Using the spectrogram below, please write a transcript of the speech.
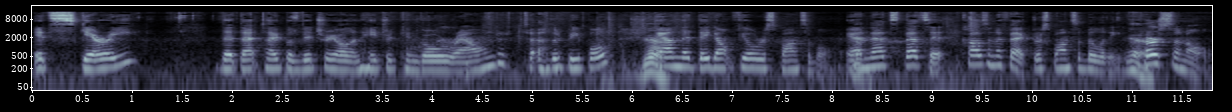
It's scary that that type of vitriol and hatred can go around to other people Yeah. and that they don't feel responsible. And that's that's it. Cause and effect, responsibility. Yeah. Personal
